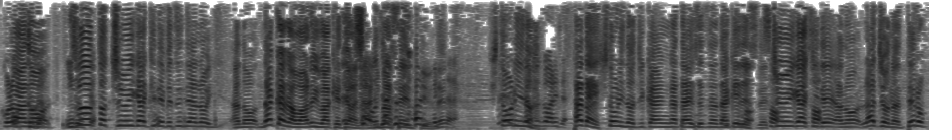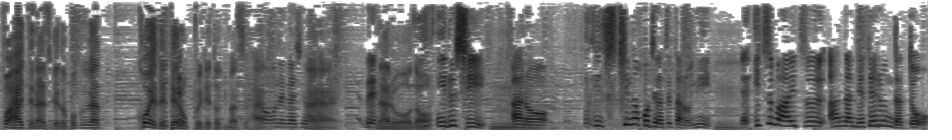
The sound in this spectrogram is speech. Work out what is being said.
これはあのずっと注意書きで別にあの、あの、仲が悪いわけではありませんっていうね。一人の、んただ一人の時間が大切なだけですね。注意書きで、あの、ラジオなんてテロップは入ってないですけど、僕が声でテロップ入れときます。は願いしい。はいはます。い。で、なるほど。いいるしうん、あの、い好きなことやってたのに、うんえいつもあいつあんな寝てるんだと、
